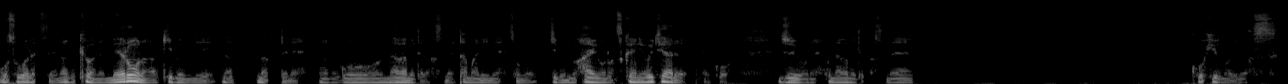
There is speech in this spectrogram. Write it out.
う襲われてて、なんか今日はね、メローな気分になってね、なんかこう眺めてますね、たまにね、その自分の背後の机に置いてある、ね、こう、銃をね、眺めてますね。コーヒーを飲みます。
